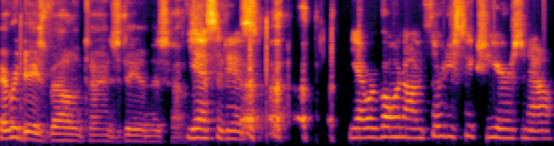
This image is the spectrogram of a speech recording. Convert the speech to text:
Every day is Valentine's Day in this house. Yes, it is. yeah, we're going on 36 years now.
